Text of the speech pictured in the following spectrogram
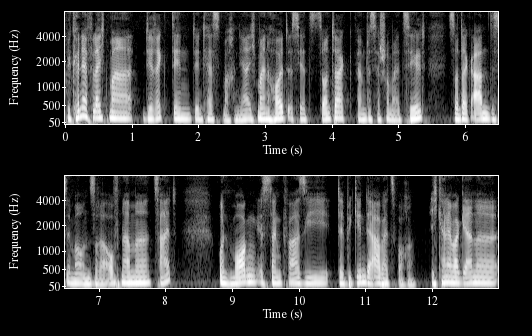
Wir können ja vielleicht mal direkt den, den Test machen. Ja, ich meine, heute ist jetzt Sonntag, wir haben das ja schon mal erzählt. Sonntagabend ist immer unsere Aufnahmezeit. Und morgen ist dann quasi der Beginn der Arbeitswoche. Ich kann ja mal gerne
